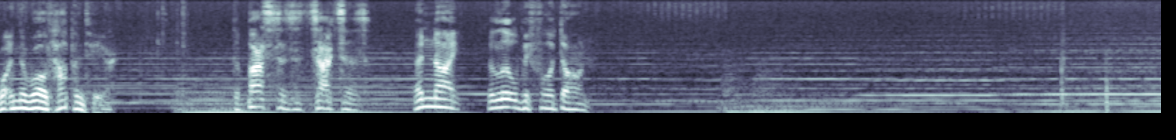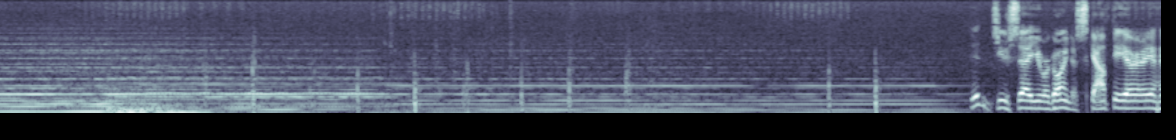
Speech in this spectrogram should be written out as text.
What in the world happened here? The bastards attacked us. At night, a little before dawn. Didn't you say you were going to scout the area?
